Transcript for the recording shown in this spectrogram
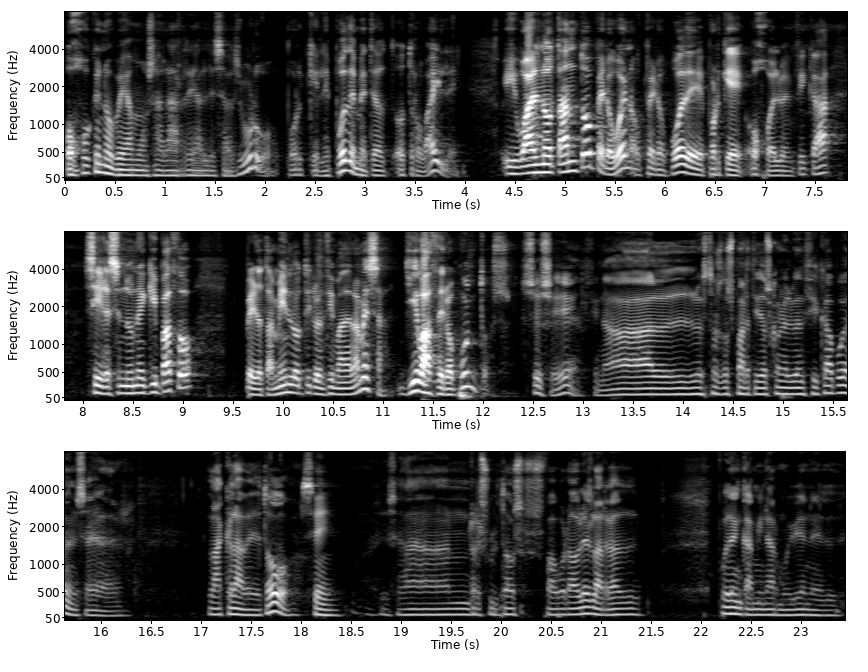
ojo que no veamos a la Real de Salzburgo, porque le puede meter ot- otro baile. Igual no tanto, pero bueno, pero puede, porque, ojo, el Benfica sigue siendo un equipazo, pero también lo tiro encima de la mesa. Lleva cero puntos. Sí, sí, al final estos dos partidos con el Benfica pueden ser la clave de todo. Sí. Si se dan resultados favorables, la Real puede encaminar muy bien el,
